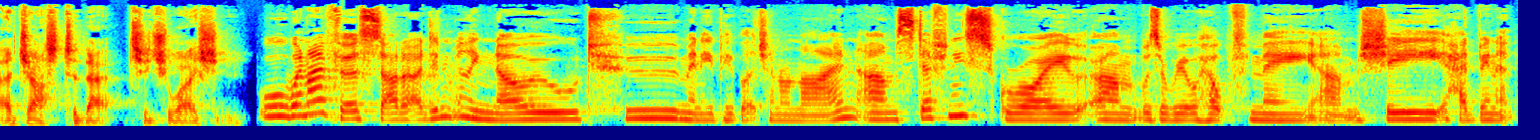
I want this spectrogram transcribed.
adjust to that situation? Well, when I first started, I didn't really know too many people at Channel 9. Um, Stephanie Scroy um, was a real help for me. Um, she had been at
